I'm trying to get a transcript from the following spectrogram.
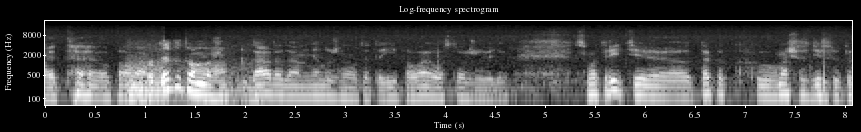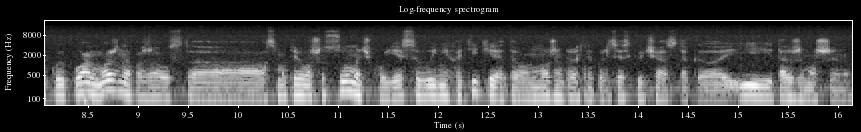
это права. Вот этот вам нужен? Да, да, да, мне нужно вот это. И права я у вас тоже увидел. Смотрите, так как у нас сейчас действует такой план, можно, пожалуйста, осмотрю вашу сумочку. Если вы не хотите этого, мы можем проехать на полицейский участок э, и также машину.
